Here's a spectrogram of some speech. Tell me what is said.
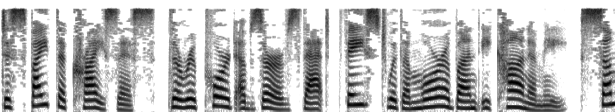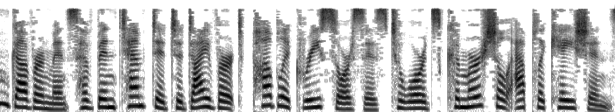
Despite the crisis, the report observes that, faced with a moribund economy, some governments have been tempted to divert public resources towards commercial applications,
